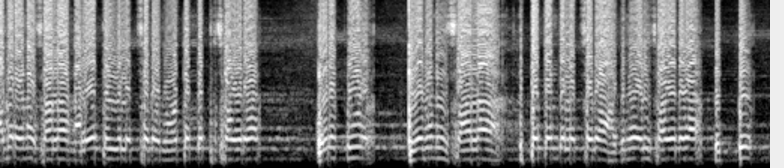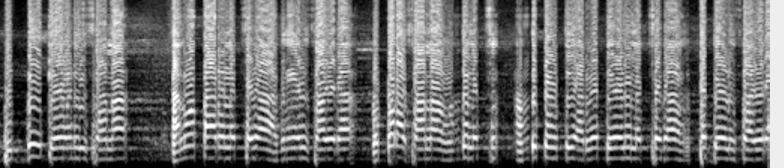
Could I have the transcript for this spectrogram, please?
ಆಭರಣ ಸಾಲ ನಲವತ್ತೈದು ಲಕ್ಷದ ಮೂವತ್ತೊಂಬತ್ತು ಸಾವಿರ, ಉರಕು ಠೇವಣಿ ಸಾಲ ಇಪ್ಪತ್ತೊಂದು ಲಕ್ಷದ ಹದಿನೇಳು ಸಾವಿರ ಬಿಗ್ಬಿ ಠೇವಣಿ ಸಾಲ ನಲವತ್ತಾರು ಲಕ್ಷದ ಹದಿನೇಳು ಸಾವಿರ, ಗೊಬ್ಬರ ಸಾಲ ಒಂದು ಲಕ್ಷ, ಒಂದು ಕೋಟಿ ಅರವತ್ತೇಳು ಲಕ್ಷದ ಇಪ್ಪತ್ತೇಳು ಸಾವಿರ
